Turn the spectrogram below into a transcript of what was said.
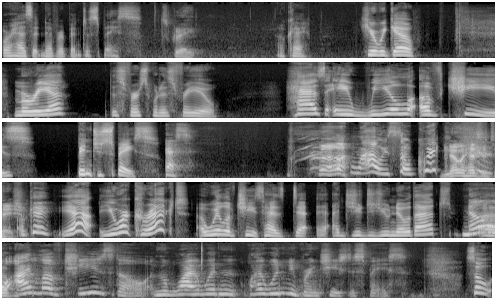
or has it never been to space? It's great. Okay. Here we go. Maria, this first one is for you. Has a wheel of cheese been to space? Yes. wow, he's so quick. No hesitation. Okay, yeah, you are correct. A wheel of cheese has. De- uh, did, you, did you know that? No, Uh, I love cheese though. I mean, why wouldn't why wouldn't you bring cheese to space? So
